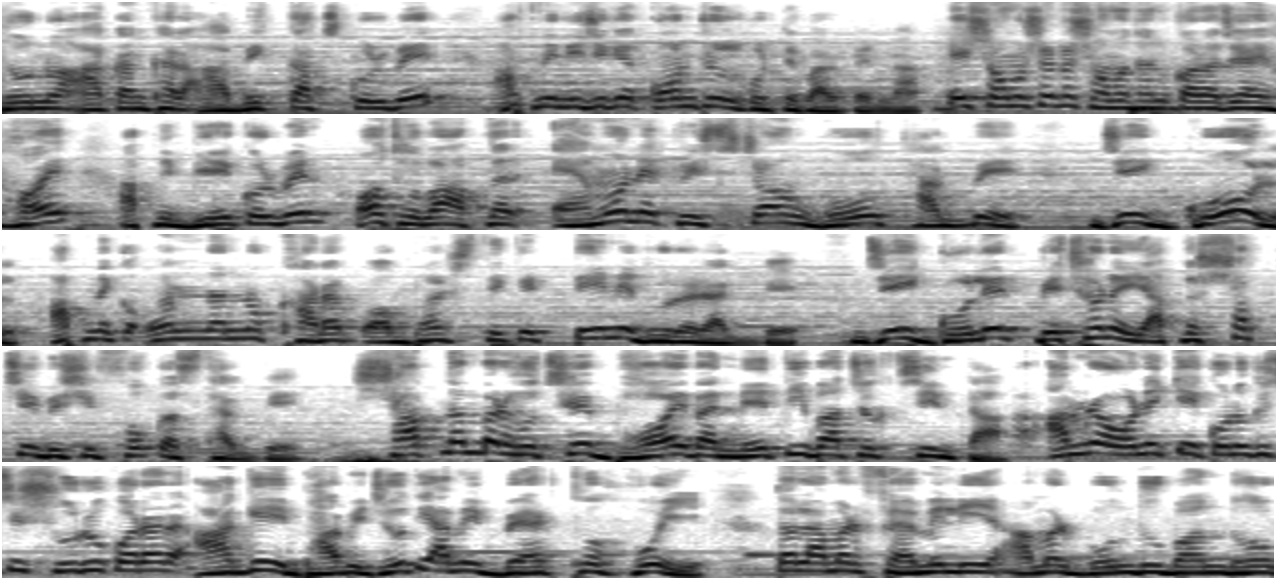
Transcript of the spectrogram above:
যৌন আকাঙ্ক্ষার আবেগ কাজ করবে, আপনি নিজেকে কন্ট্রোল করতে পারবেন না। এই সমস্যাটা সমাধান করা যায়, হয় আপনি বিয়ে করবেন, অথবা আপনার এমন একটি স্ট্রং গোল থাকবে যে গোল আপনাকে অন্যান্য খারাপ অভ্যাস থেকে টেনে ধরে রাখবে। যেই গোলের পেছনেই আপনার সবচেয়ে বেশি ফোকাস থাকবে। সাত নাম্বার হচ্ছে ভয় বা নেতিবাচক চিন্তা। আমরা অনেকে কোনো কিছু শুরু করার আগেই ভাবি, যদি আমি ব্যর্থ হই, তাহলে আমার ফ্যামিলি আমার বন্ধু বান্ধব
